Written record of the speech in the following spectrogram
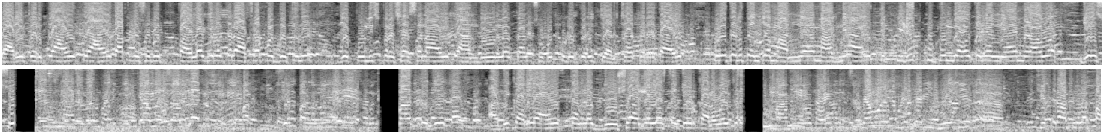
कार्यकर्ते आहेत ते आहेत आपल्यासोबत. पाहायला गेलं तर अशा पद्धतीने जे पोलीस प्रशासन आहे ते आंदोलकांसोबत कुठेतरी चर्चा करत आहेत. कुठेतरी त्यांच्या मान्य मागण्या आहेत ते पीडित कुटुंब आहेत त्यांना न्याय मिळावं. जे जे काही अधिकारी आहेत त्यांना दोष आढळल्यास त्यांच्यावर कारवाई करायची मागणी होत आहे. त्यामुळे कुठेतरी हे जे चित्र आपल्याला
